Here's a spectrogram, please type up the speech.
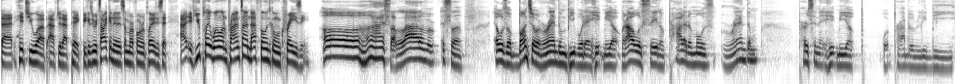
that hit you up after that pick? Because we were talking to some of our former players. He said, "Uh, if you play well on prime time, that phone's going crazy. Oh, it's a lot of it's a. It was a bunch of random people that hit me up, but I would say the probably the most random person that hit me up would probably be.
